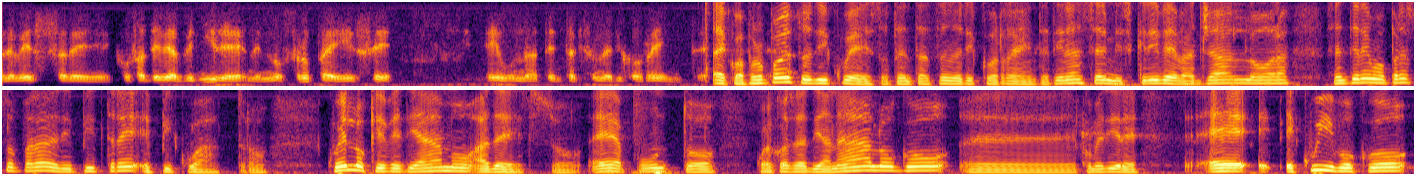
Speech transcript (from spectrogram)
deve essere, cosa deve avvenire nel nostro paese è una tentazione ricorrente. Ecco, a proposito di questo, tentazione ricorrente, Tina Anselmi scriveva già allora, sentiremo presto parlare di P3 e P4. Quello che vediamo adesso è appunto qualcosa di analogo, eh, come dire, è equivoco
